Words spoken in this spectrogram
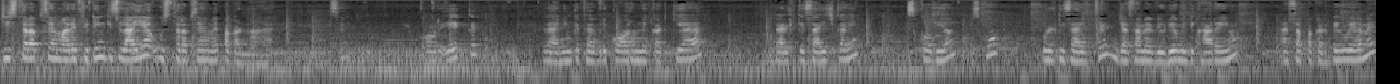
जिस तरफ़ से हमारी फिटिंग की सिलाई है उस तरफ़ से हमें पकड़ना है। इसे और एक लाइनिंग के फैब्रिक को और हमने कट किया है बेल्ट के साइज़ का ही। इसको भी हम इसको उल्टी साइड से, जैसा मैं वीडियो में दिखा रही हूँ, ऐसा पकड़ते हुए हमें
